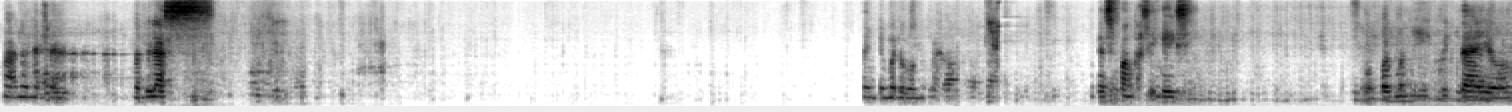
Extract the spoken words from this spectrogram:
Paano na siya? Madulas. Medyo maluwag na. Magaspang kasi guys. So pag mag-equip tayo,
